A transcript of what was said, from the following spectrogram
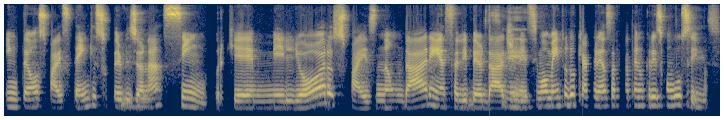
Então os pais têm que supervisionar, uhum. sim, porque é melhor os pais não darem essa liberdade sim. nesse momento do que a criança ficar tendo crise convulsiva. Isso.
